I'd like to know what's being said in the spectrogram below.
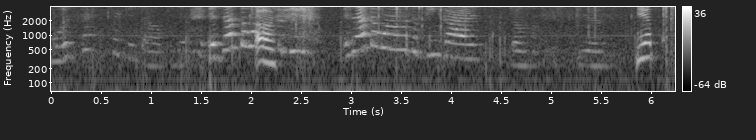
what the frick is out there? Is that the one? Oh, with the sh- pink, is that the one with the pink eyes? Don't tell me. Yes. yep.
